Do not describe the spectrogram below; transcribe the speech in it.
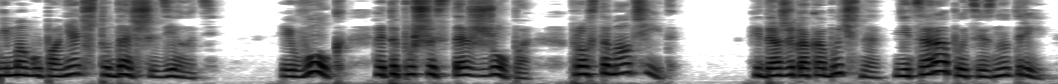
Не могу понять, что дальше делать. И волк, эта пушистая жопа, просто молчит. И даже, как обычно, не царапается изнутри,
